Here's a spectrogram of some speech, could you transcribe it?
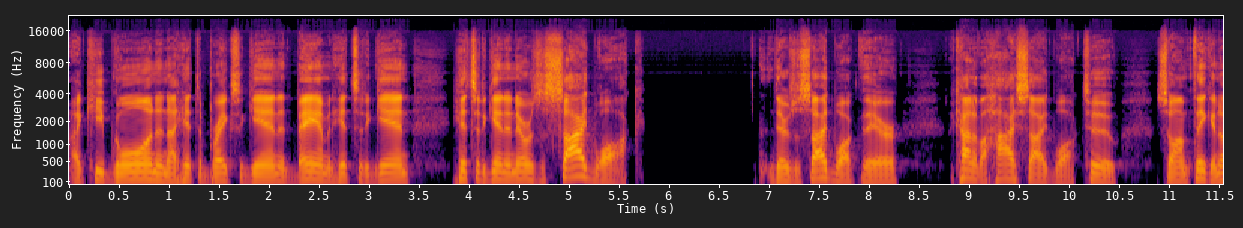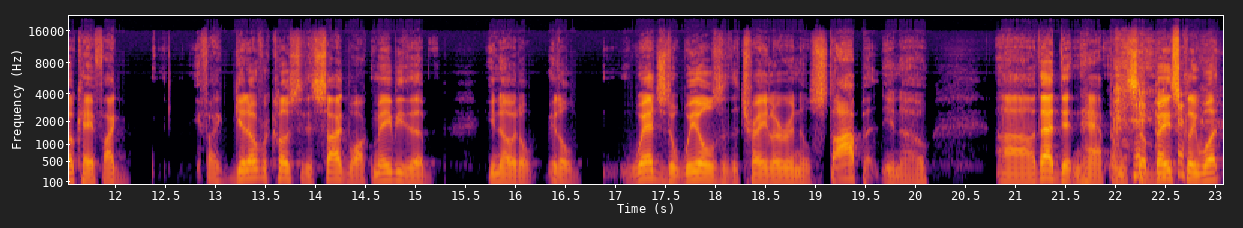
I keep going and I hit the brakes again, and bam, it hits it again, hits it again, and there was a sidewalk. There's a sidewalk there, kind of a high sidewalk too. So I'm thinking, okay, if I if I get over close to the sidewalk, maybe the, you know, it'll it'll wedge the wheels of the trailer and it'll stop it. You know, uh, that didn't happen. So basically, what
